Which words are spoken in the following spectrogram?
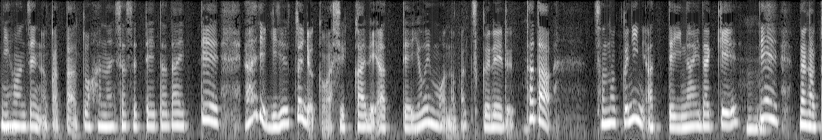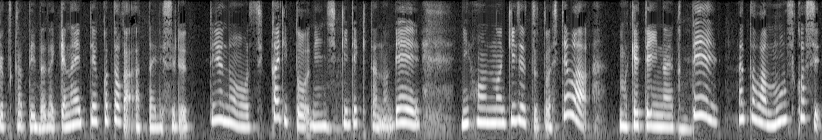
日本人の方と話しさせていただいて、やはり技術力はしっかりあって良いものが作れる。ただ、その国に合っていないだけで長く使っていただけないっていうことがあったりするっていうのをしっかりと認識できたので、日本の技術としては負けていなくて、あとはもう少し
